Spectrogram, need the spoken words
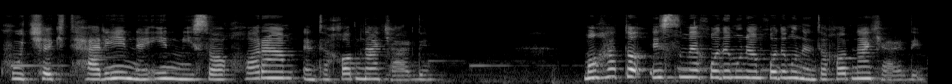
کوچکترین این میثاق هم انتخاب نکردیم. ما حتی اسم خودمون هم خودمون انتخاب نکردیم.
